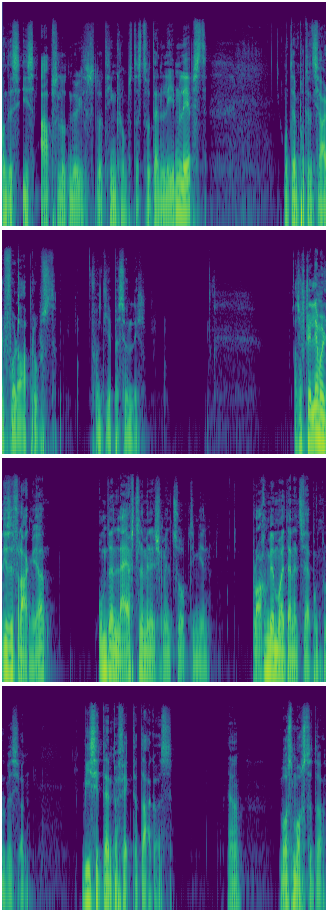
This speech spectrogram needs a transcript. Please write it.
Und es ist absolut möglich, dass du dorthin kommst, dass du dein Leben lebst und dein Potenzial voll abrufst von dir persönlich. Also stell dir mal diese Fragen, ja, um dein Lifestyle-Management zu optimieren. Brauchen wir mal deine 2.0-Version. Wie sieht dein perfekter Tag aus? Ja? Was machst du da?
